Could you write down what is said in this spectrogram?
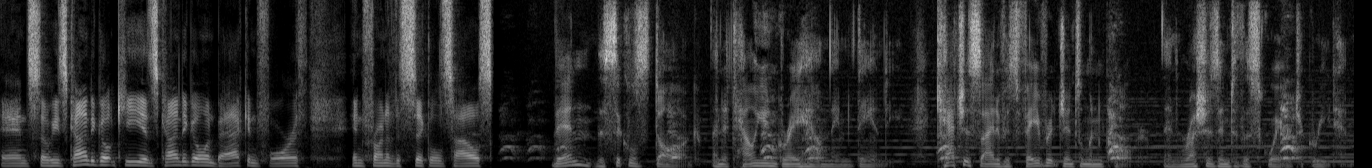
And so he's kind of go. Key is kind of going back and forth in front of the Sickles house. Then the Sickles dog, an Italian greyhound named Dandy, catches sight of his favorite gentleman caller and rushes into the square to greet him.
